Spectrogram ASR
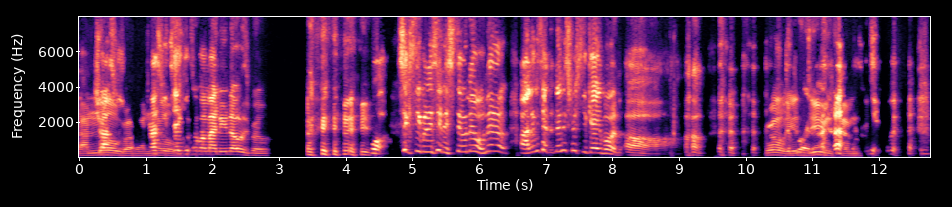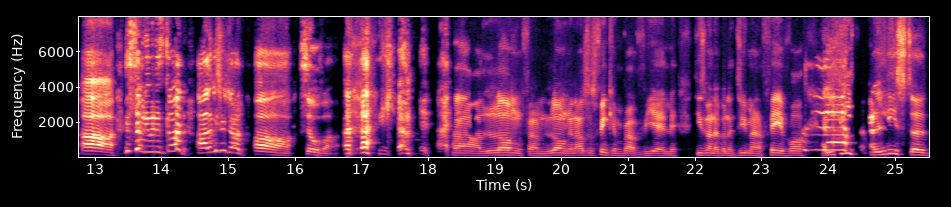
I, I know, trust bro. I trust me, take it from a man who knows, bro. what? 60 minutes in, it's still nil. No. Ah, let me let me switch the game on. Oh, bro, you're doomed. Ah, it's 70 minutes gone. Ah, let me switch on. Oh, silver. ah, long, fam, long. And I was just thinking, bro, yeah, these men are gonna do man a favor. Yeah. At least, at least a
